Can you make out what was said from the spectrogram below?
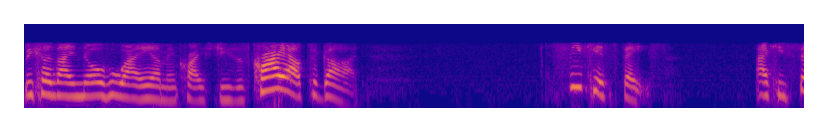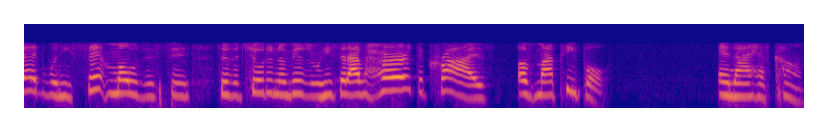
Because I know who I am in Christ Jesus. Cry out to God. Seek his face. Like he said when he sent Moses to, to the children of Israel, he said, I've heard the cries of my people, and I have come.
